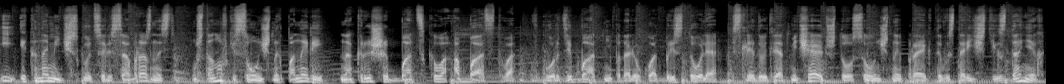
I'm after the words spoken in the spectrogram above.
и экономическую целесообразность установки солнечных панелей на крыше Батского аббатства в городе Бат неподалеку от Бристоля. Исследователи отмечают, что солнечные проекты в исторических зданиях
